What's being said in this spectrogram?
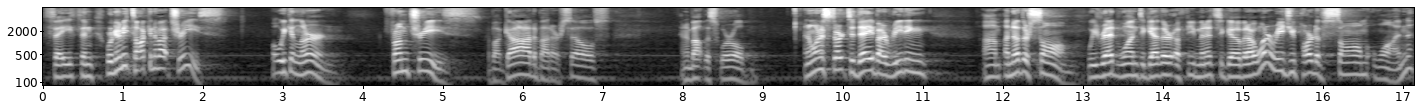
Faith. And we're going to be talking about trees, what we can learn from trees about God, about ourselves, and about this world. And I want to start today by reading um, another psalm. We read one together a few minutes ago, but I want to read you part of Psalm 1.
